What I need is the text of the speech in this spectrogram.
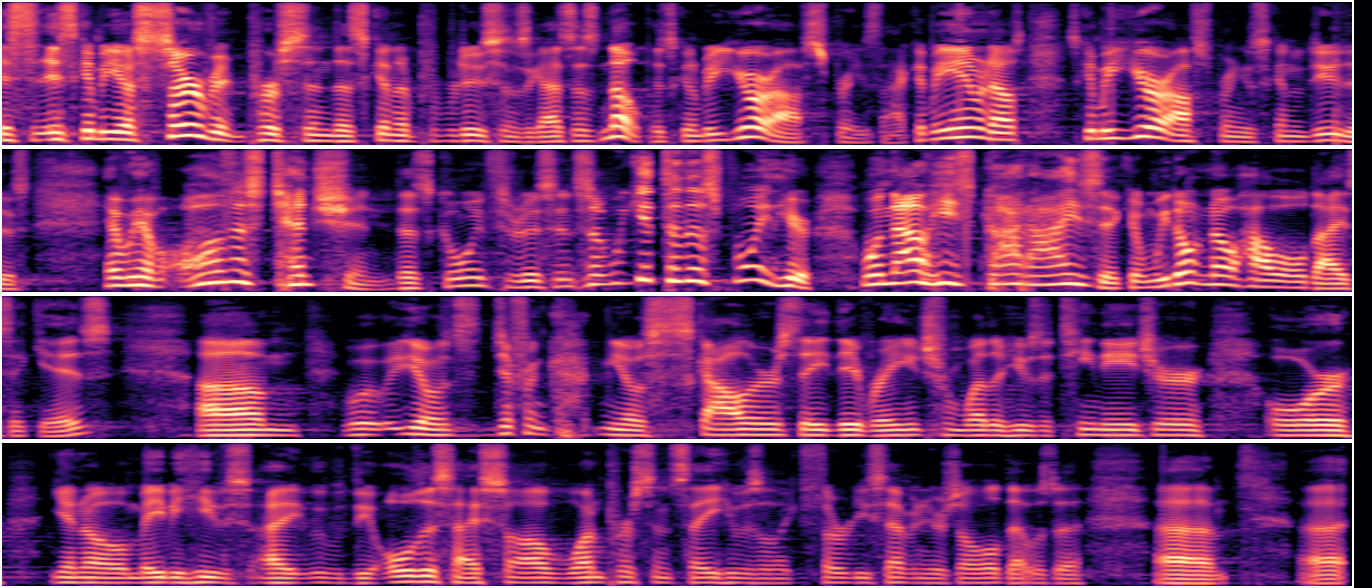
it's, it's going to be a servant person that's going to produce. And the guy says, nope, it's going to be your offspring. It's not going to be anyone else. It's going to be your offspring that's going to do this. And we have all this tension that's going through this. And so we get to this point here. Well, now he's got Isaac, and we don't know how old Isaac is. Um, you know, different you know scholars they, they range from whether he was a teenager or you know maybe he was I, the oldest I saw. One person say he was like 37 years old. That was a uh, uh,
